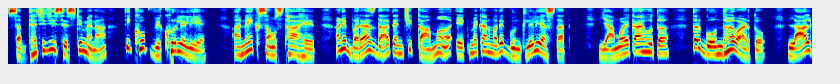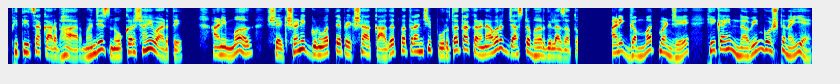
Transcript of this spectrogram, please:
सध्याची जी सिस्टीम आहे ना ती खूप विखुरलेली आहे. अनेक संस्था आहेत आणि बऱ्याचदा त्यांची कामं एकमेकांमध्ये गुंतलेली असतात. यामुळे काय होतं? तर गोंधळ वाढतो. लाल फितीचा कारभार म्हणजेच नोकरशाही वाढते. आणि मग शैक्षणिक गुणवत्तेपेक्षा कागदपत्रांची पूर्तता करण्यावरच जास्त भर दिला जातो. आणि गंमत म्हणजे ही काही नवीन गोष्ट नाहीये.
